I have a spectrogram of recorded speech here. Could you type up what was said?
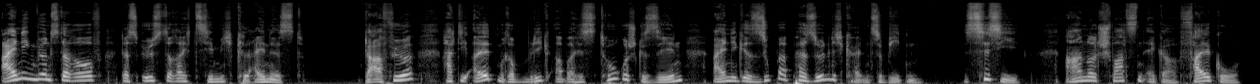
Einigen wir uns darauf, dass Österreich ziemlich klein ist. Dafür hat die Alpenrepublik aber historisch gesehen einige super Persönlichkeiten zu bieten. Sissi, Arnold Schwarzenegger, Falco,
